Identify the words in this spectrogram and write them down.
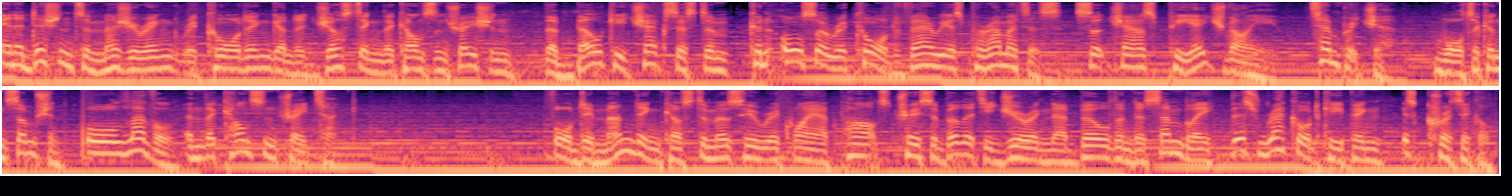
In addition to measuring, recording and adjusting the concentration, the BELKI check system can also record various parameters such as pH value, temperature, water consumption or level in the concentrate tank. For demanding customers who require parts traceability during their build and assembly, this record keeping is critical.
